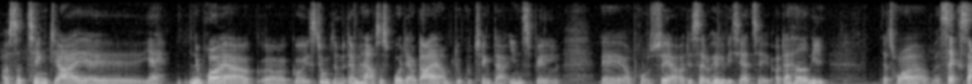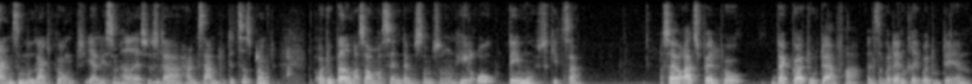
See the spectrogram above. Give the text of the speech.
Og så tænkte jeg, øh, ja, nu prøver jeg at, at gå i studiet med dem her, og så spurgte jeg jo dig, om du kunne tænke dig at indspille øh, og producere, og det sagde du heldigvis ja til. Og der havde vi, jeg tror, seks sange som udgangspunkt, jeg ligesom havde, jeg synes, der hang sammen på det tidspunkt. Og du bad mig så om at sende dem som sådan nogle helt rå demoskitser. Og så er jeg jo ret spændt på, hvad gør du derfra? Altså, hvordan griber du det an?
